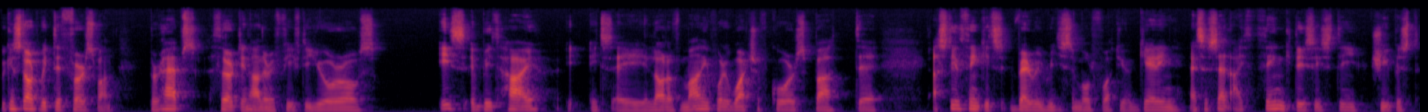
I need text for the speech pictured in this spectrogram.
We can start with the first one. Perhaps 1350 euros is a bit high. It's a lot of money for a watch of course, but uh, I still think it's very reasonable for what you're getting. As I said, I think this is the cheapest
